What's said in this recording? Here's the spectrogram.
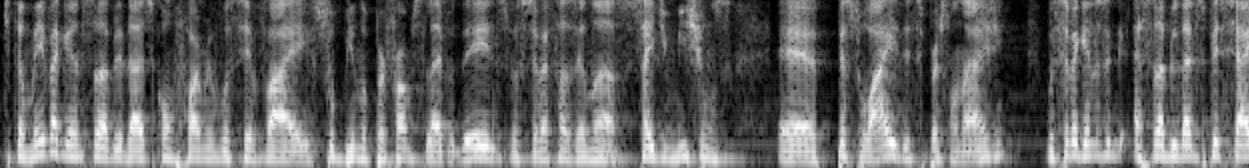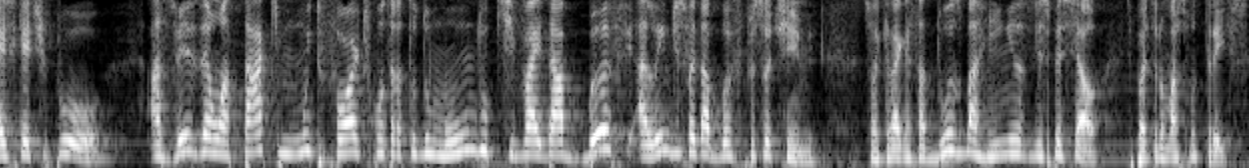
que também vai ganhando essas habilidades conforme você vai subindo o performance level deles, você vai fazendo as side missions é, pessoais desse personagem. Você vai ganhando essa- essas habilidades especiais que é tipo. Às vezes é um ataque muito forte contra todo mundo que vai dar buff. Além disso, vai dar buff pro seu time. Só que vai gastar duas barrinhas de especial. Você pode ter no máximo três.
